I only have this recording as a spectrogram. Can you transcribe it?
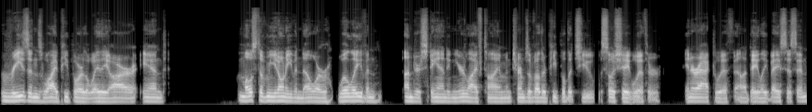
reasons why people are the way they are, and most of them you don't even know or will even understand in your lifetime in terms of other people that you associate with or interact with on a daily basis. And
